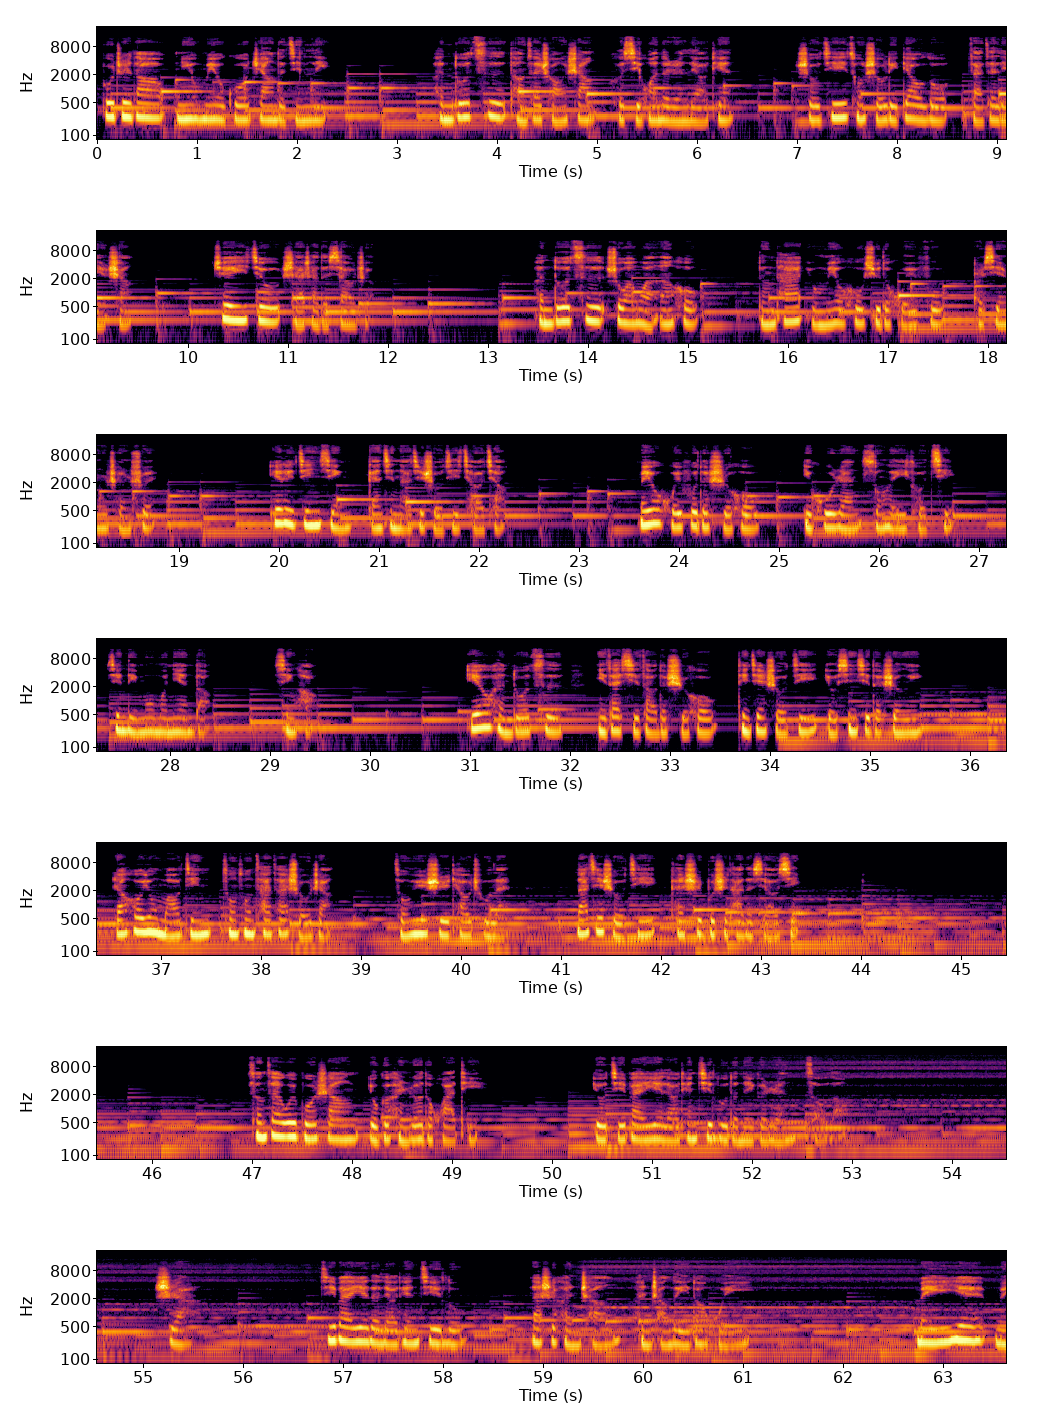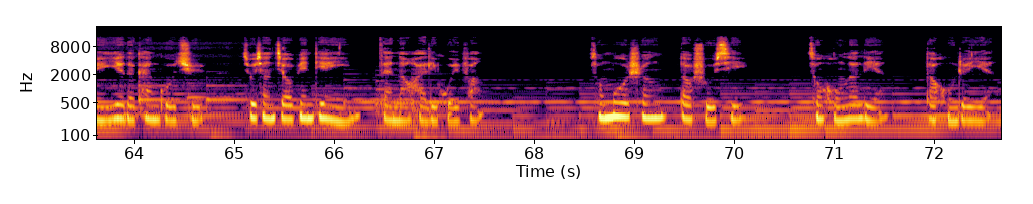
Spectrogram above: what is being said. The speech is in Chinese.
不知道你有没有过这样的经历？很多次躺在床上和喜欢的人聊天，手机从手里掉落砸在脸上，却依旧傻傻的笑着。很多次说完晚安后，等他有没有后续的回复而陷入沉睡，夜里惊醒，赶紧拿起手机瞧瞧，没有回复的时候，已忽然松了一口气，心里默默念叨：幸好。也有很多次，你在洗澡的时候听见手机有信息的声音，然后用毛巾匆匆擦擦手掌，从浴室跳出来，拿起手机看是不是他的消息。曾在微博上有个很热的话题，有几百页聊天记录的那个人走了。是啊，几百页的聊天记录。那是很长很长的一段回忆，每一页每一页的看过去，就像胶片电影在脑海里回放，从陌生到熟悉，从红了脸到红着眼，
